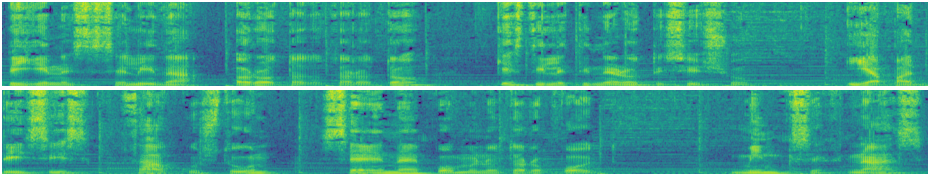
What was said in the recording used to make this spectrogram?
Πήγαινε στη σελίδα Ρώτα το Ταρωτό και στείλε την ερώτησή σου. Οι απαντήσεις θα ακουστούν σε ένα επόμενο ταροπόντ. Μην ξεχνάς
